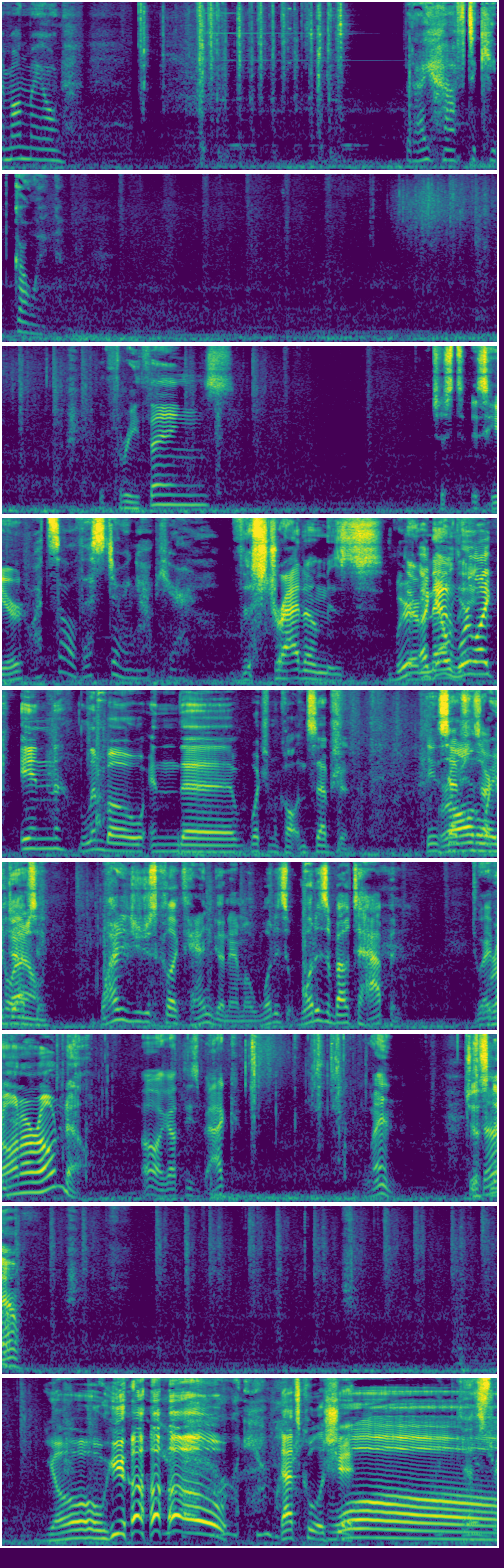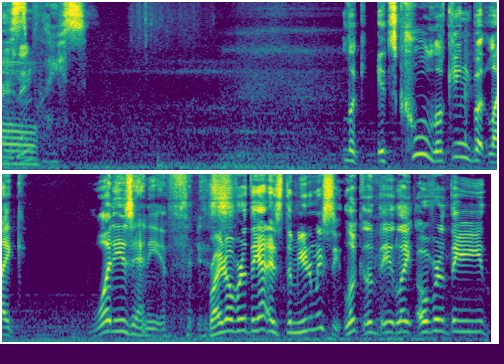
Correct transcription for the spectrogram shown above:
I'm on my own. But I have to keep going. The three things. Just is here. What's all this doing out here? The stratum is. We're they're again. We're like in limbo in the what you call Inception. The We're all inceptions the are way collapsing. down. Why did you just collect handgun ammo? What is what is about to happen? Do I We're even- on our own now. Oh, I got these back. When? Just now. now. Yo, yo! Who? That's cool as shit. Whoa. freezing. place. Look, it's cool looking, but like, what is any of this? Right over at the end, it's the Munimi seat. Look, the, like over the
